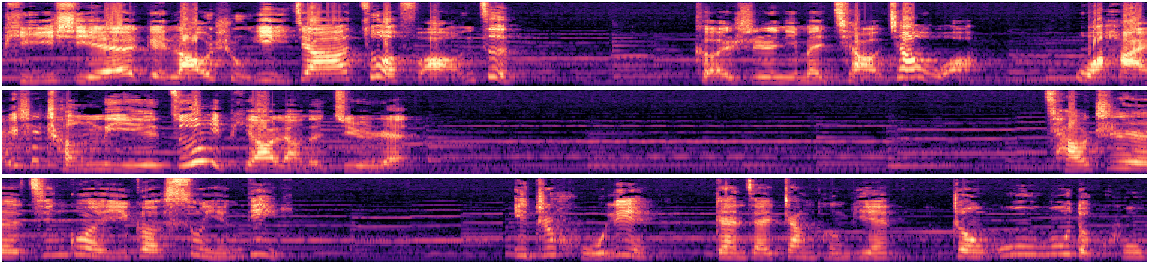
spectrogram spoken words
皮鞋给老鼠一家做房子。可是你们瞧瞧我，我还是城里最漂亮的巨人。”乔治经过一个宿营地，一只狐狸站在帐篷边，正呜呜的哭。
